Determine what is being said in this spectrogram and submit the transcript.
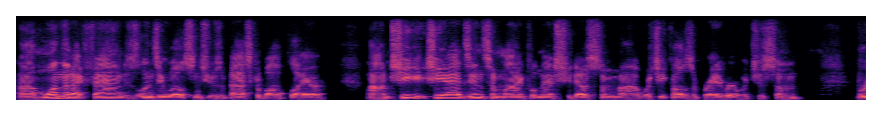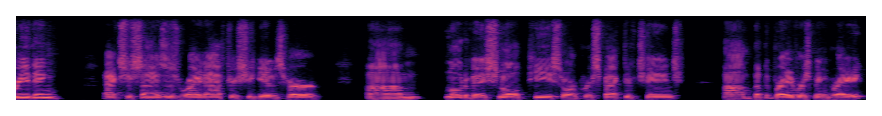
Um, one that I found is Lindsey Wilson. She was a basketball player. Um, she she adds in some mindfulness. She does some uh, what she calls a braver, which is some breathing exercises right after she gives her um, motivational piece or perspective change. Um, but the Braver's been great.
